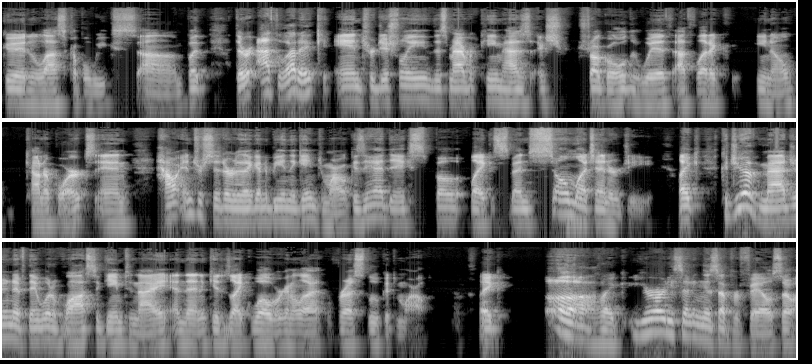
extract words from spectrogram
good in the last couple weeks. Um, but they're athletic, and traditionally, this Maverick team has struggled with athletic, you know, counterparts and how interested are they going to be in the game tomorrow? Because they had to expose like spend so much energy. Like could you imagine if they would have lost a game tonight and then Kidd's like well we're going to let rest Luka tomorrow. Like oh like you're already setting this up for fail. So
